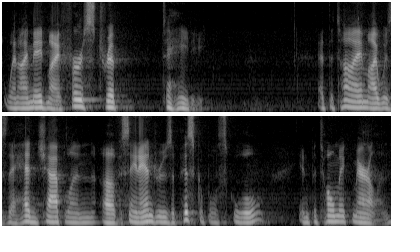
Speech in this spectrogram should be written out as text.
when I made my first trip to Haiti. At the time, I was the head chaplain of St. Andrew's Episcopal School in Potomac, Maryland.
